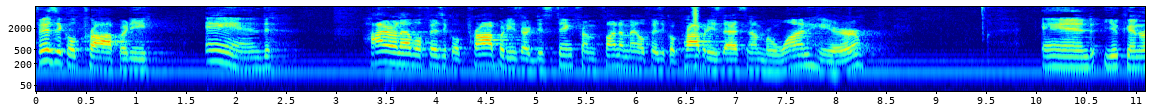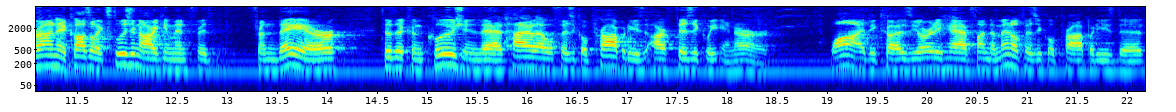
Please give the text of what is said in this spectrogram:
physical property and higher level physical properties are distinct from fundamental physical properties. That's number one here. And you can run a causal exclusion argument for, from there to the conclusion that higher level physical properties are physically inert. Why? Because you already have fundamental physical properties that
